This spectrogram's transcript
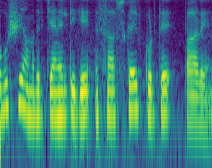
অবশ্যই আমাদের চ্যানেলটিকে সাবস্ক্রাইব করতে পারেন।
